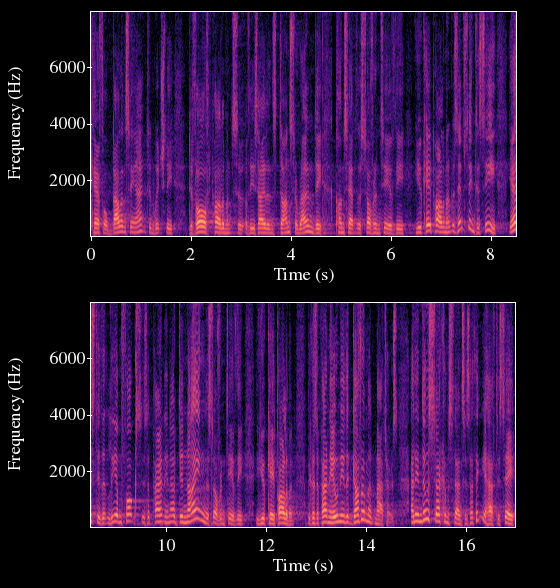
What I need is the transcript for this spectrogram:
careful balancing act in which the devolved parliaments of, of these islands dance around the concept of the sovereignty of the UK parliament. It was interesting to see yesterday that Liam Fox is apparently now denying the sovereignty of the UK parliament because apparently only the government matters. And in those circumstances, I think you have to say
